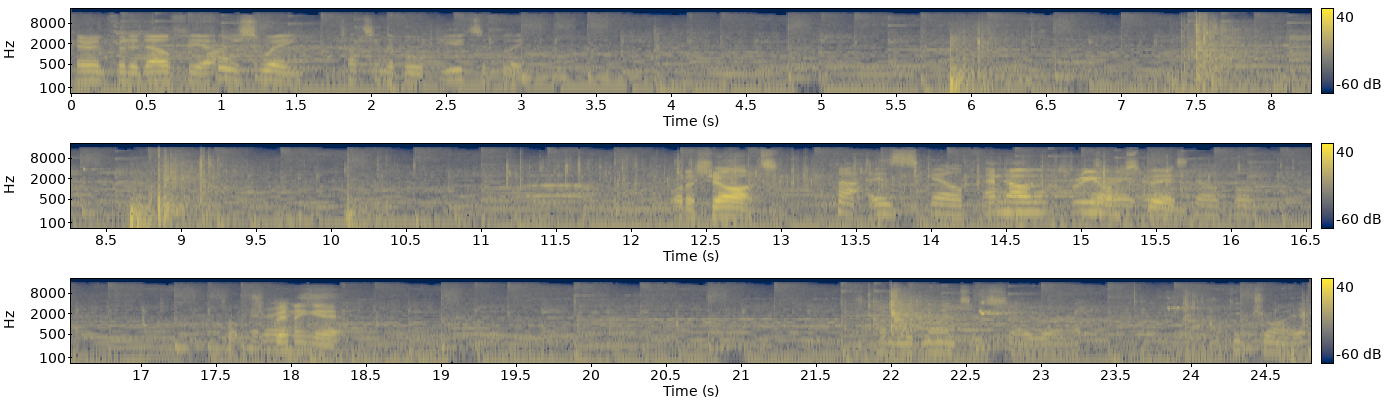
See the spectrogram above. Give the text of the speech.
here in Philadelphia. Full swing, cutting the ball beautifully. What a shot. That is skillful. And out three Very, off. very spin. skillful. Top at spinning this. it. It's kind of mid 90s, so uh, I did try it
